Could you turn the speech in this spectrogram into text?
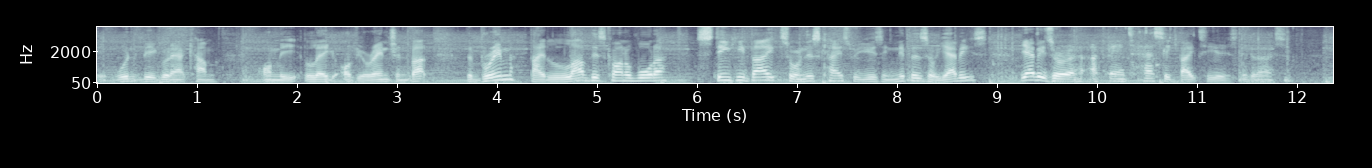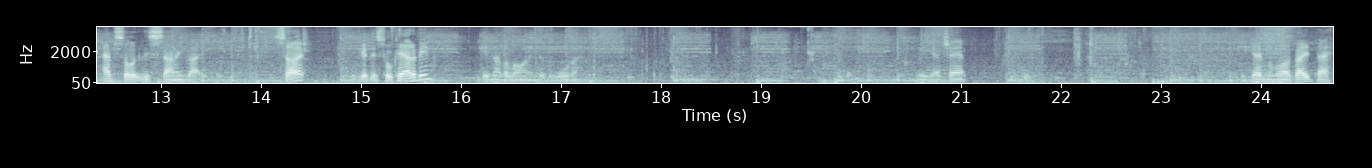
It wouldn't be a good outcome on the leg of your engine. But the bream, they love this kind of water. Stinky baits, or in this case, we're using nippers or yabbies. Yabbies are a, a fantastic bait to use. Look at those. Absolutely stunning bait. So, we'll get this hook out of him and get another line into the water. Here you go, champ. I gave him my bait back.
